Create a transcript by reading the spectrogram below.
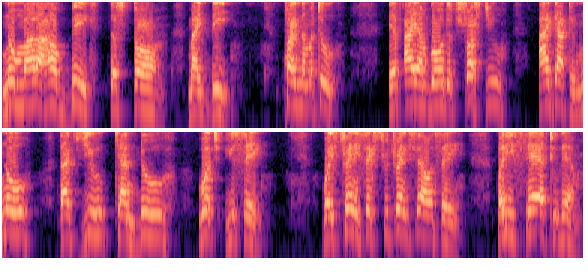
no matter how big the storm might be. Point number two if I am going to trust you, I got to know that you can do what you say. Verse 26 through 27 say, But he said to them,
